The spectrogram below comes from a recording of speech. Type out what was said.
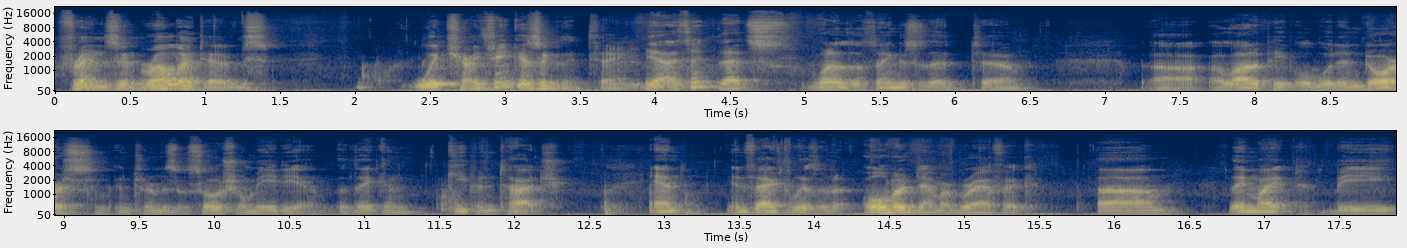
friends and relatives, which I think is a good thing. Yeah, I think that's one of the things that uh, uh, a lot of people would endorse in terms of social media, that they can keep in touch. And in fact, with an older demographic, um, they might be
